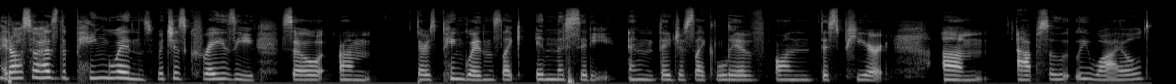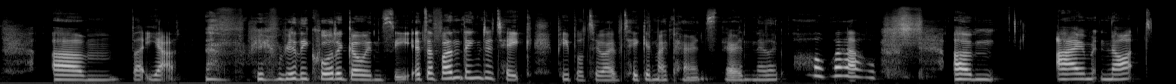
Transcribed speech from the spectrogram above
it also has the penguins, which is crazy. So, um, there's penguins like in the city and they just like live on this pier. Um, absolutely wild. Um, but yeah, really cool to go and see. It's a fun thing to take people to. I've taken my parents there and they're like, oh, wow. I'm not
